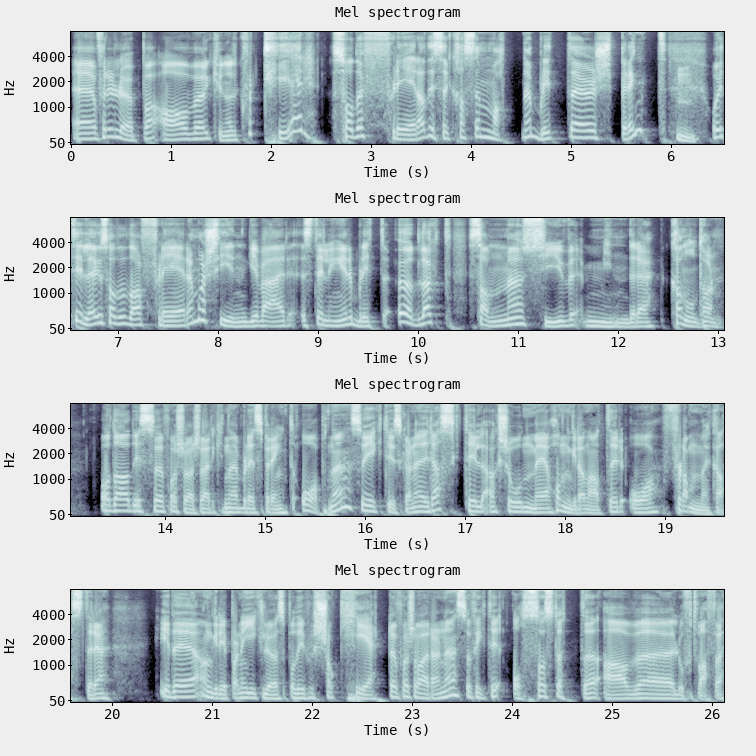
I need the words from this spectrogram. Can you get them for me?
Eh, For i løpet av kun et kvarter så hadde flere av disse kassemattene blitt eh, sprengt. Og i tillegg så hadde da flere maskingeværstillinger blitt ødelagt, sammen med syv mindre kanontårn. Og da disse forsvarsverkene ble sprengt åpne, så gikk tyskerne raskt til aksjon med håndgranater og flammekastere. Idet angriperne gikk løs på de sjokkerte forsvarerne, så fikk de også støtte av eh, Luftwaffe.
